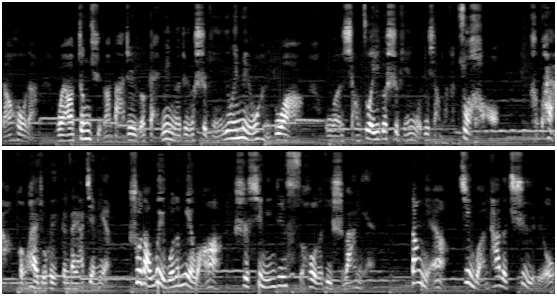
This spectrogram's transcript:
然后呢。我要争取呢，把这个改命的这个视频，因为内容很多啊，我想做一个视频，我就想把它做好，很快啊，很快就会跟大家见面。说到魏国的灭亡啊，是信陵君死后的第十八年。当年啊，尽管他的去留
